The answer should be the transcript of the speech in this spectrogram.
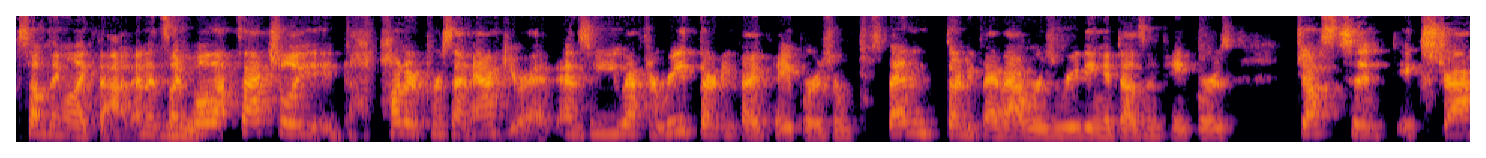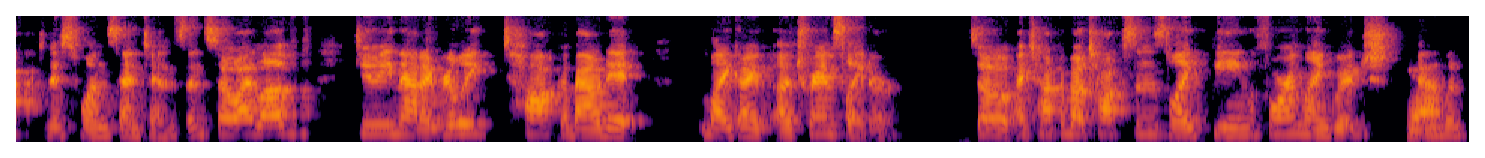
Something like that. And it's mm-hmm. like, well, that's actually 100% accurate. And so you have to read 35 papers or spend 35 hours reading a dozen papers just to extract this one sentence. And so I love doing that. I really talk about it like I, a translator. So I talk about toxins like being a foreign language. Yeah. And when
